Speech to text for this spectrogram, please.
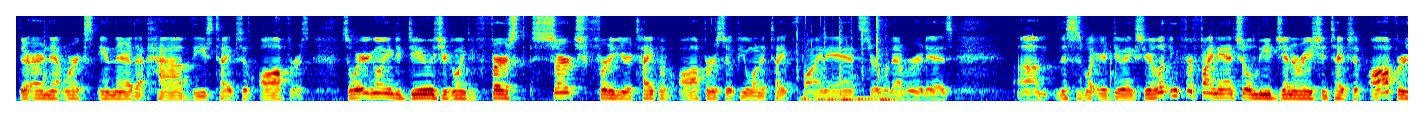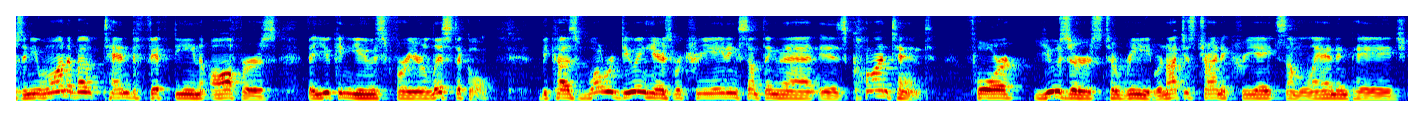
There are networks in there that have these types of offers. So what you're going to do is you're going to first search for your type of offer. So if you want to type finance or whatever it is, um, this is what you're doing. So you're looking for financial lead generation types of offers, and you want about 10 to 15 offers that you can use for your listicle because what we're doing here is we're creating something that is content for users to read. We're not just trying to create some landing page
